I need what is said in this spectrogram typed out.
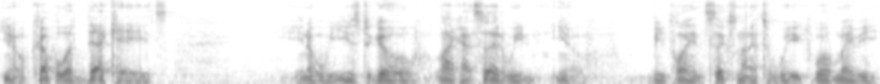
you know, couple of decades, you know, we used to go, like I said, we'd, you know, be playing six nights a week. Well, maybe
